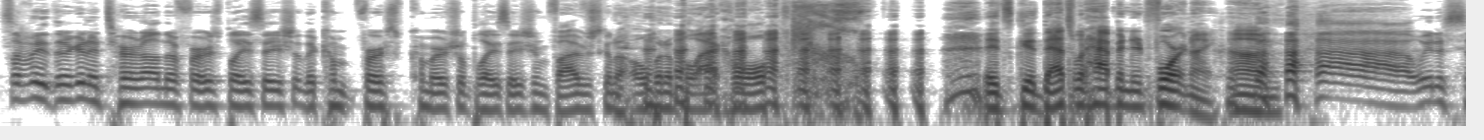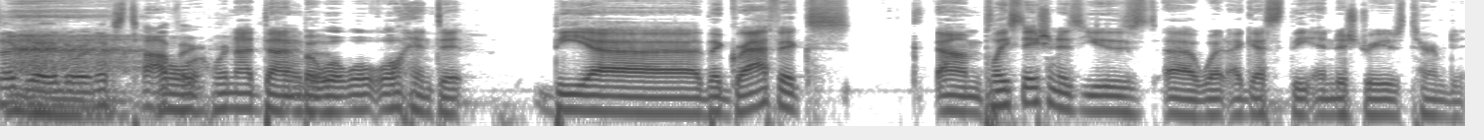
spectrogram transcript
Somebody, they're gonna turn on the first PlayStation, the com- first commercial PlayStation Five, just gonna open a black hole. it's good. That's what happened in Fortnite. Um Way to segue into our next topic. We're, we're not done, but we'll, we'll we'll hint it. The uh the graphics um PlayStation has used uh what I guess the industry is termed an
